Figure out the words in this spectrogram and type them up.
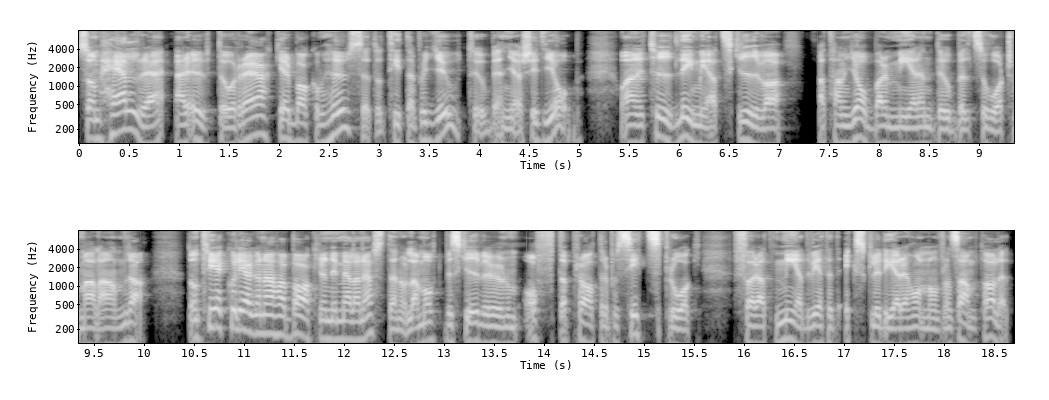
som hellre är ute och röker bakom huset och tittar på YouTube än gör sitt jobb. Och Han är tydlig med att skriva att han jobbar mer än dubbelt så hårt som alla andra. De tre kollegorna har bakgrund i Mellanöstern och Lamotte beskriver hur de ofta pratade på sitt språk för att medvetet exkludera honom från samtalet.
